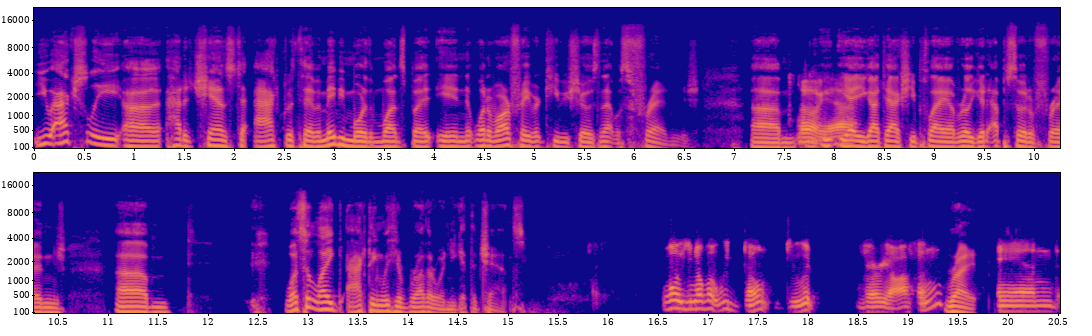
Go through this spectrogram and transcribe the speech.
you actually uh, had a chance to act with him, and maybe more than once, but in one of our favorite TV shows, and that was Fringe. Um, Oh, yeah. yeah, you got to actually play a really good episode of Fringe. Um, what's it like acting with your brother when you get the chance? Well, you know what? We don't do it very often. Right. and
